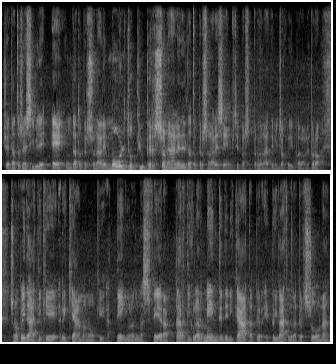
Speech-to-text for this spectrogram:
cioè dato sensibile è un dato personale molto più personale del dato personale semplice, perdonatemi il gioco di parole, però sono quei dati che richiamano, che attengono ad una sfera particolarmente delicata e privata della persona,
